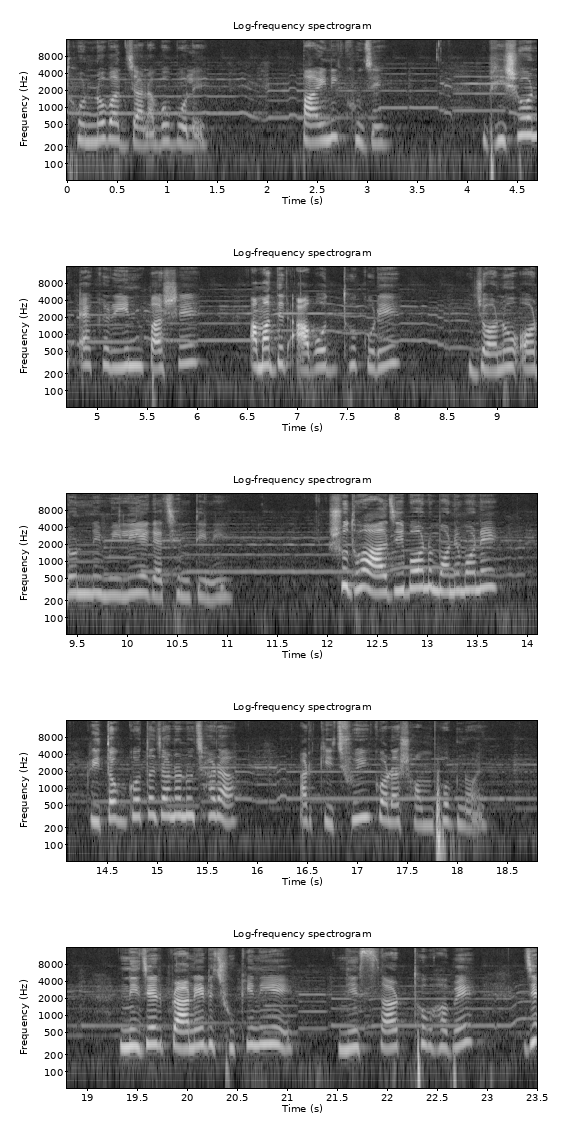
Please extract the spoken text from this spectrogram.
ধন্যবাদ জানাব বলে পাইনি খুঁজে। ভীষণ এক ঋণ পাশে আমাদের আবদ্ধ করে জন অরণ্যে মিলিয়ে গেছেন তিনি। শুধু আজীবন মনে মনে কৃতজ্ঞতা জানানো ছাড়া আর কিছুই করা সম্ভব নয়। নিজের প্রাণের ঝুঁকি নিয়ে নিঃস্বার্থভাবে যে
